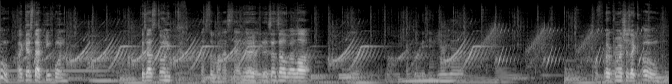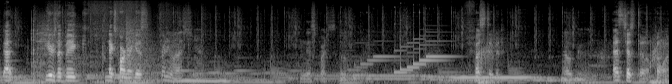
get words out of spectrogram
Ooh, I guess that pink one. Because that's the only. That's the one that stands out, it stands out a lot. So for But pretty much it's like, oh, that. Here's the big next partner, I guess. Pretty much, yeah. And this part's little. That's stupid. Oh god. That's just dumb. Come on.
